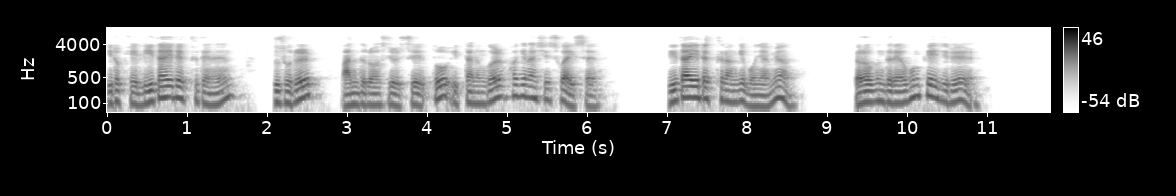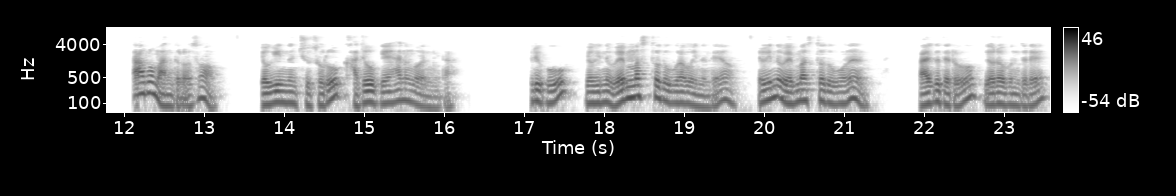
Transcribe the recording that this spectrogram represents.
이렇게 redirect 되는 주소를 만들어 줄 수도 있다는 걸 확인하실 수가 있어요. redirect란 게 뭐냐면 여러분들의 홈페이지를 따로 만들어서 여기 있는 주소로 가져오게 하는 겁니다. 그리고 여기 있는 웹마스터 도구라고 있는데요. 여기 있는 웹마스터 도구는 말 그대로 여러분들의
